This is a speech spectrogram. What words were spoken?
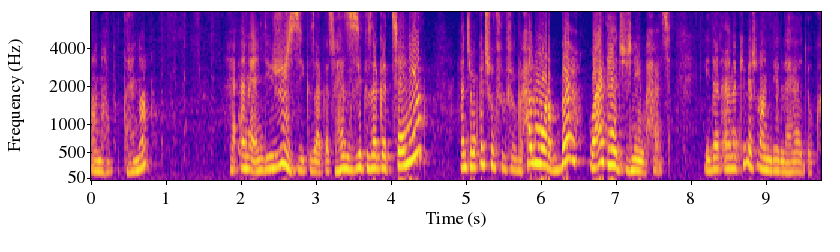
غنهبط هنا. ها أنا عندي جوج زيكزاكات. هاد الزيكزاكات الثانية هانتوما كتشوفوا بحال مربع وعاد هاد الجنيوحات إذا أنا كيفاش غندير لهادوك؟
